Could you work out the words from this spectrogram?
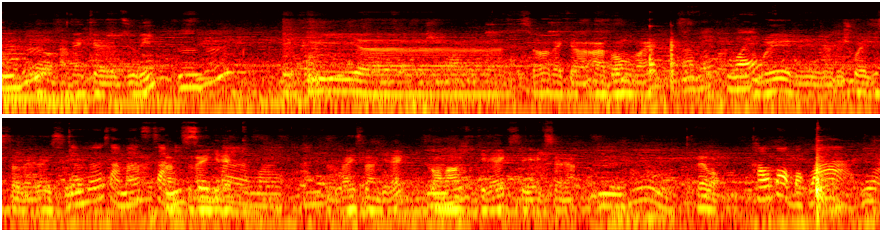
mm-hmm. avec euh, du riz. Mm-hmm. Et puis, euh, ça, avec un, bon vin. Ouais. Oui, j'avais choisi ce vin-là ici. Ça mange, ça un petit vin grec. Ouais. Le vin, c'est grec. Quand on mange grec, c'est excellent. Très bon. เขาบอกบอกว่าเนี่ย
